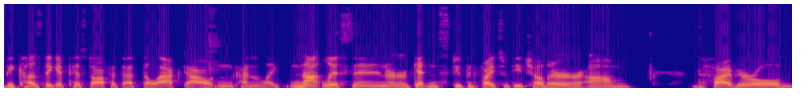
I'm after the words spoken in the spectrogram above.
because they get pissed off at that, they'll act out and kind of like not listen or get in stupid fights with each other. Um, the five year old,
